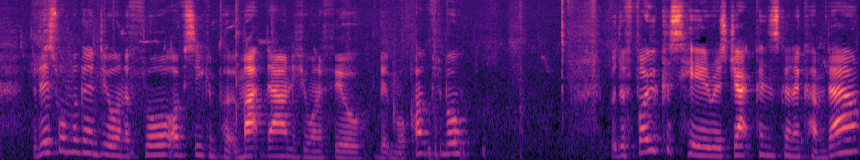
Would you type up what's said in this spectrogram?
but this one we're going to do on the floor. Obviously you can put a mat down if you want to feel a bit more comfortable. But the focus here is Jacqueline's going to come down.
